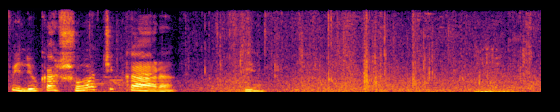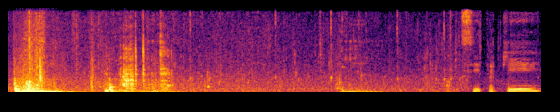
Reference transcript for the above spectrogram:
filho. E o caixote, cara. Aqui, ó. Oxita aqui.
